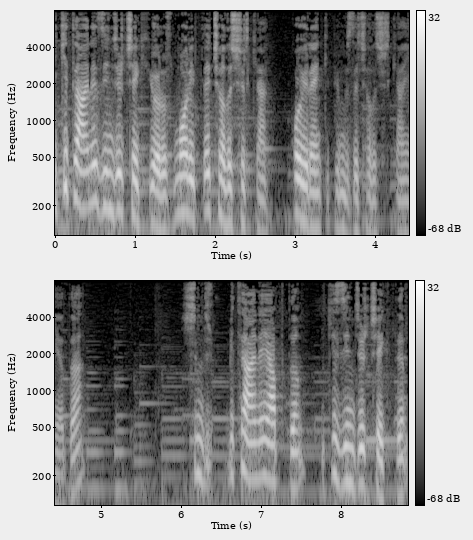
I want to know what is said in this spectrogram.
İki tane zincir çekiyoruz mor iple çalışırken. Koyu renk ipimizle çalışırken ya da. Şimdi bir tane yaptım. iki zincir çektim.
